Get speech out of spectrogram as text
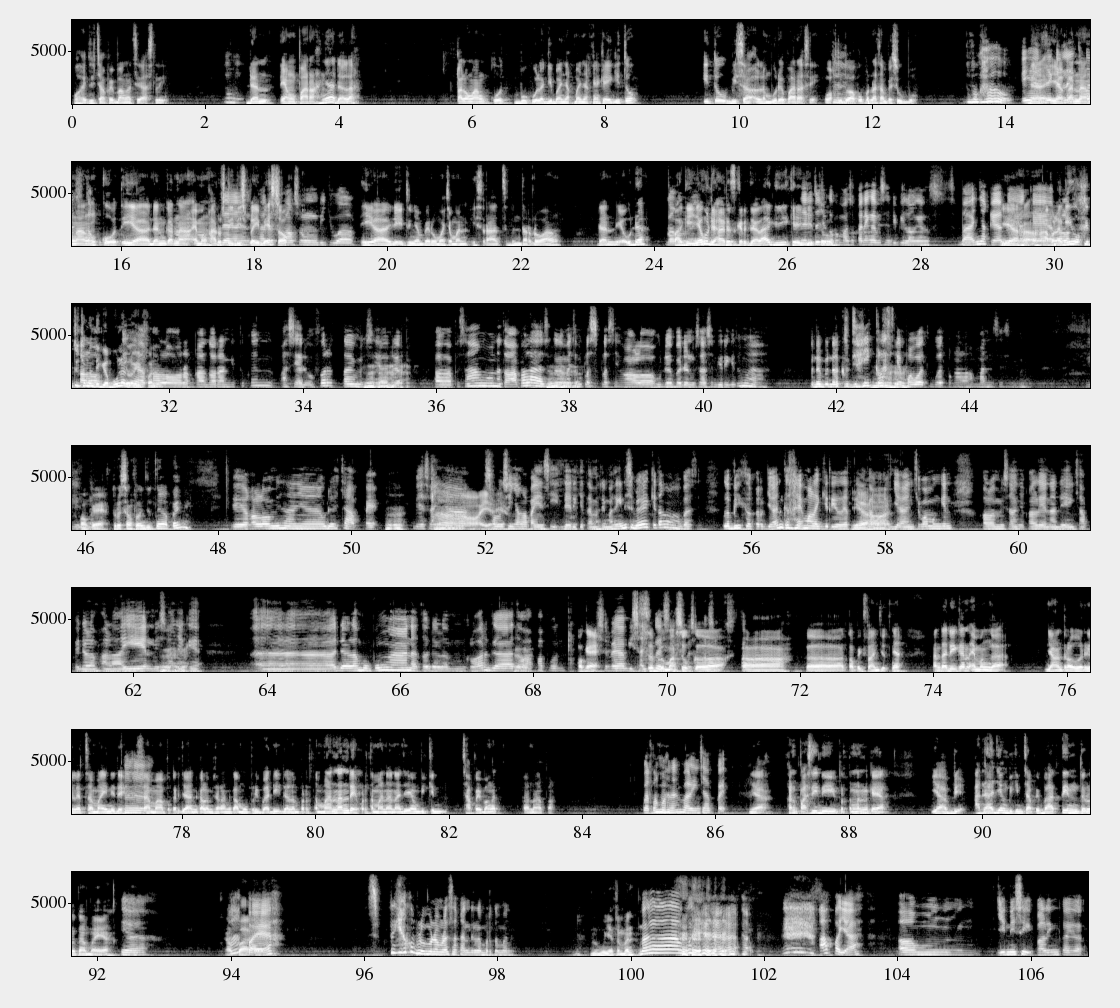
wah itu capek banget sih asli Hmm. dan yang parahnya adalah kalau ngangkut buku lagi banyak-banyaknya kayak gitu itu bisa lemburnya parah sih waktu itu Hmm. aku pernah sampai subuh Wow, iya Nah, sih, iya karena, karena kan stok ngangkut iya dan karena emang harus di dan display harus besok langsung dijual. iya ya itu nyampe rumah cuman istirahat sebentar doang dan ya udah paginya lagi. udah harus kerja lagi kayak Dan gitu itu juga pemasukannya nggak bisa dibilang yang sebanyak ya. Iya, kayak apalagi kalau- waktu itu cuma tiga bulan loh iya, event. Kalau orang kantoran gitu kan masih ada overtime, masih ada eh, pesangon atau apalah segala Hmm. macam plus plusnya. Kalau udah badan usaha sendiri gitu mah bener-bener kerja ikhlas Hmm. ya buat buat pengalaman sih sebenarnya. Iya, Oke, terus yang selanjutnya apa ini? Ya kalau misalnya udah capek, Heeh. biasanya Oh, iya, solusinya ngapain sih dari kita masing-masing ini sebenarnya kita nggak ngebahas lebih ke kerjaan karena emang lagi relate Iya. ya sama kerjaan cuma mungkin kalau misalnya kalian ada yang capek dalam hal lain misalnya Mhm. kayak eh dalam hubungan atau dalam keluarga atau apa pun Oke, sebenarnya bisa sebelum juga masuk ke masuk eh, ke topik selanjutnya, kan tadi kan emang nggak jangan terlalu relate sama ini deh, Hmm. sama pekerjaan. Kalau misalkan kamu pribadi dalam pertemanan deh, pertemanan aja yang bikin capek banget karena apa? pertemanan paling capek Ya, kan pasti di pertemanan kayak ya ada aja yang bikin capek batin terutama ya. ya Apa, apa, ya sepertinya aku belum pernah merasakan dalam berteman Belum punya teman? Apa ya? Em, ini sih paling kayak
